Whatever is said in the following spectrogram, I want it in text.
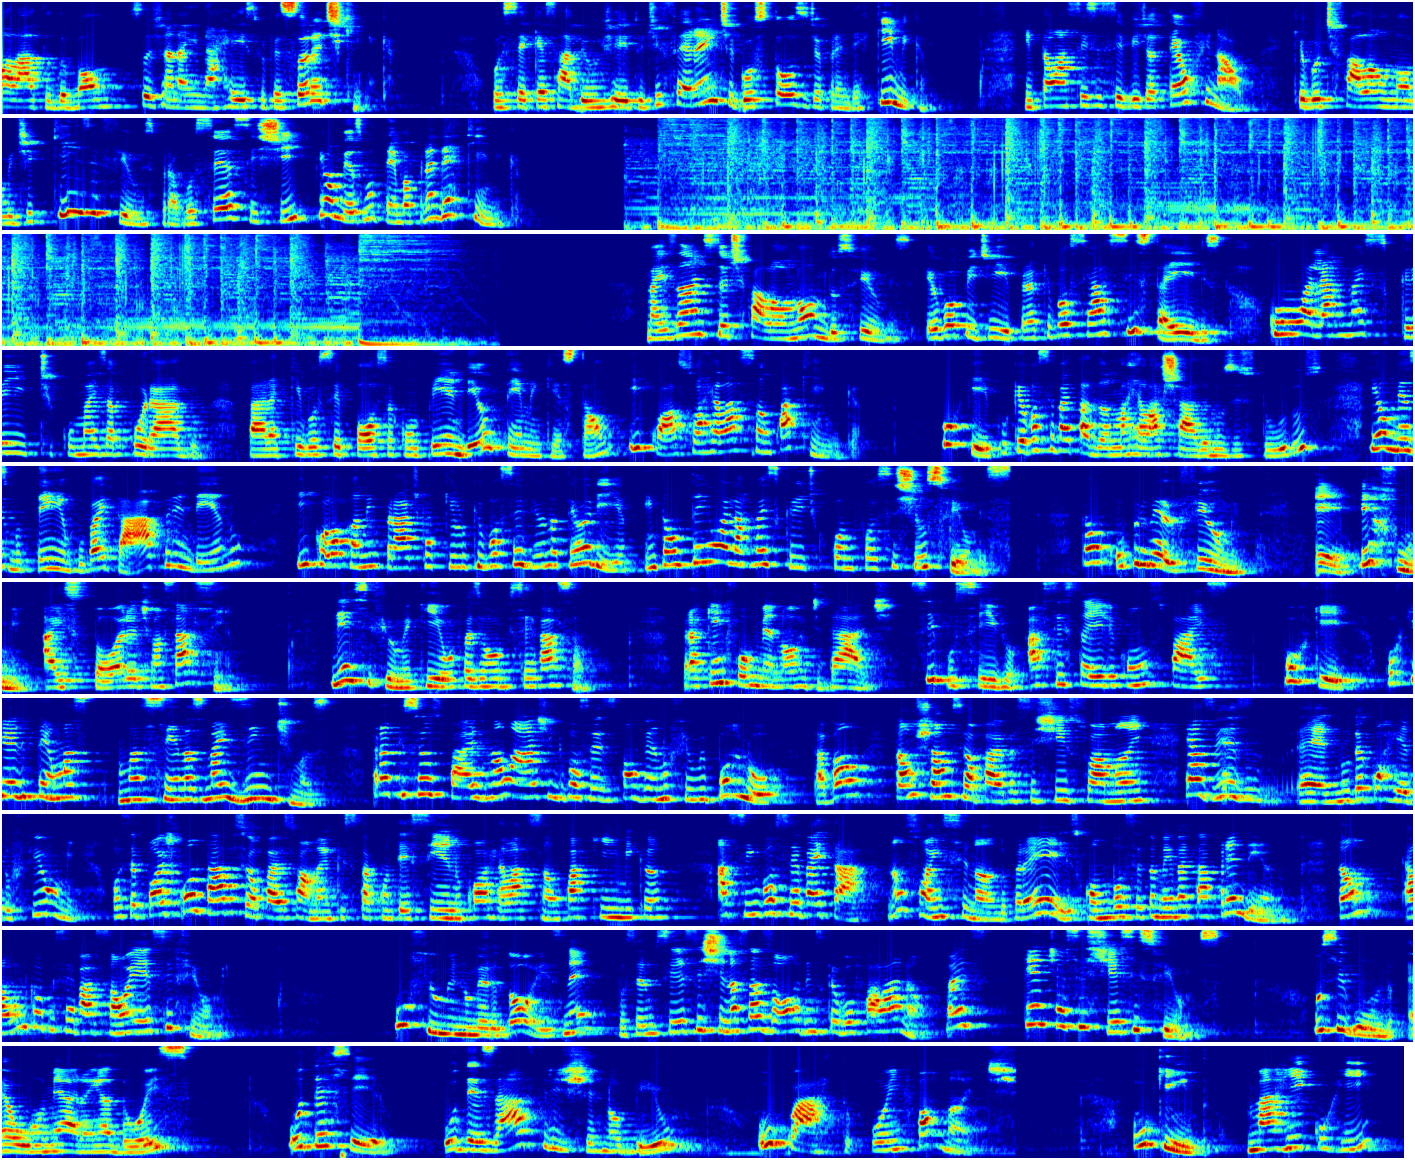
Olá, tudo bom? Sou Janaína Reis, professora de Química. Você quer saber um jeito diferente e gostoso de aprender Química? Então assista esse vídeo até o final, que eu vou te falar o nome de 15 filmes para você assistir e ao mesmo tempo aprender Química. Mas antes de eu te falar o nome dos filmes, eu vou pedir para que você assista eles com um olhar mais crítico, mais apurado, para que você possa compreender o tema em questão e qual a sua relação com a química. Por quê? Porque você vai estar tá dando uma relaxada nos estudos e ao mesmo tempo vai estar tá aprendendo e colocando em prática aquilo que você viu na teoria. Então tenha um olhar mais crítico quando for assistir os filmes. Então, o primeiro filme é Perfume, a história de um assassino. Nesse filme aqui eu vou fazer uma observação. Para quem for menor de idade, se possível, assista ele com os pais. Por quê? Porque ele tem umas, umas cenas mais íntimas, para que seus pais não achem que vocês estão vendo filme pornô, tá bom? Então chame seu pai para assistir, sua mãe, e às vezes é, no decorrer do filme você pode contar para seu pai e sua mãe o que está acontecendo, qual a relação com a química. Assim você vai estar tá não só ensinando para eles, como você também vai estar tá aprendendo. Então, a única observação é esse filme. O filme número 2, né? Você não precisa assistir nessas ordens que eu vou falar, não. Mas tente assistir esses filmes. O segundo é o Homem-Aranha 2. O terceiro, O Desastre de Chernobyl. O quarto, O Informante. O quinto, Marie Curie.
